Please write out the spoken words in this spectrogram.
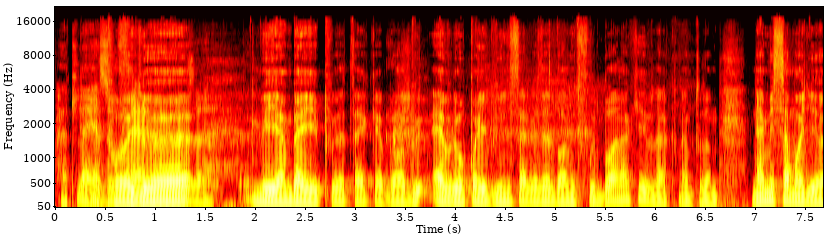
Hát lehet, ez hogy ö, a... mélyen beépültek ebbe a bű, európai bűnszervezetbe, amit futballnak hívnak, nem tudom. Nem hiszem, hogy ö,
